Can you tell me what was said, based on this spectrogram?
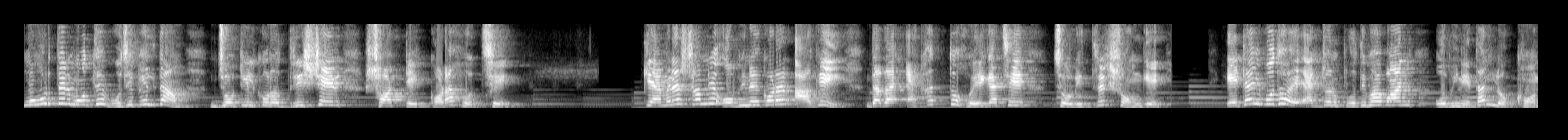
মুহূর্তের মধ্যে বুঝে ফেলতাম জটিল কোনো দৃশ্যের শর্ট টেক করা হচ্ছে। ক্যামেরার সামনে অভিনয় করার আগেই দাদা একাত্ম হয়ে গেছে চরিত্রের সঙ্গে। এটাই বোধহয় একজন প্রতিভাবান অভিনেতার লক্ষণ।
